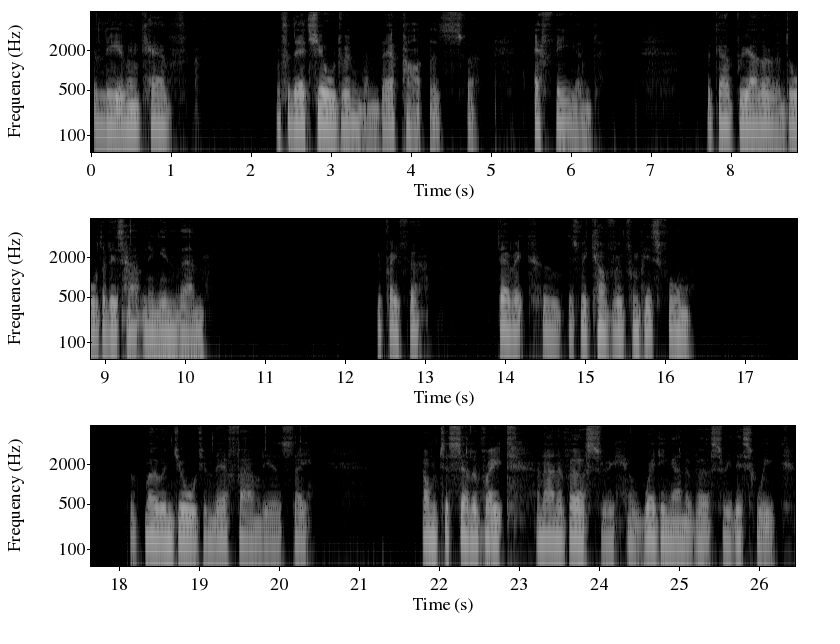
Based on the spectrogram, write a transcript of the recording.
for Leah and Kev, and for their children and their partners, for Effie and for Gabriella and all that is happening in them. We pray for Derek, who is recovering from his fall. For Mo and George and their family as they come to celebrate an anniversary, a wedding anniversary this week,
